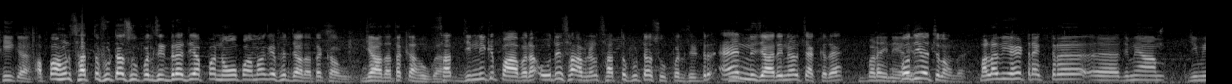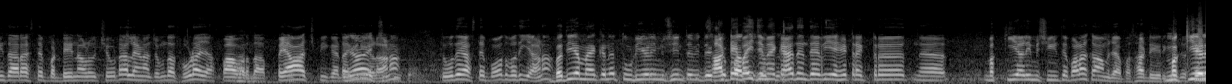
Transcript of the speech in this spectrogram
ਠੀਕ ਹੈ। ਆਪਾਂ ਹੁਣ 7 ਫੁੱਟਾ ਸੁਪਰ ਸੀਡਰ ਹੈ ਜੇ ਆਪਾਂ 9 ਪਾਵਾਂਗੇ ਫਿਰ ਜ਼ਿਆਦਾ ਧੱਕਾ ਹੋਊ ਜ਼ਿਆਦਾ ਧੱਕਾ ਹੋਊਗਾ। ਸੱਤ ਜਿੰਨੀ ਕਿ ਪਾਵਰ ਆ ਉਹਦੇ ਹਿਸਾਬ ਨਾਲ 7 ਫੁੱਟਾ ਸੁਪਰ ਸੀਡਰ ਐਨ ਨਜ਼ਾਰੇ ਨਾਲ ਚੱਕਦਾ ਹੈ, ਬੜਾ ਹੀ ਵਧੀਆ ਚਲਾਉਂਦਾ ਹੈ। ਮਤਲਬ ਵੀ ਇਹ ਟਰੈਕਟਰ ਜਿਵੇਂ ਆਮ ਜ਼ਿਮੀਂਦਾਰ ਵਾਸਤੇ ਵੱਡੇ ਨਾਲੋਂ ਛੋਟਾ ਲੈਣਾ ਚਾਹੁੰਦਾ ਥੋੜਾ ਜਿਹਾ ਪਾਵਰ ਦਾ 50 HP ਕੈਟਾਗਰੀ ਵਾਲਾ ਹਨਾ? ਤੇ ਉਹਦੇ ਵਾਸਤੇ ਬਹੁਤ ਵਧੀਆ ਹਨਾ? ਵਧੀਆ ਮੈਂ ਕਹਿੰਦਾ ਤੂੜੀ ਵਾਲੀ ਮਸ਼ੀਨ ਤੇ ਵੀ ਦੇਖੋ ਸਾਡੇ ਬਾਈ ਜਿਵੇਂ ਕਹਿ ਦਿੰਦੇ ਆ ਵੀ ਇਹ ਟਰੈਕਟਰ ਮੱਕੀ ਵਾਲੀ ਮਸ਼ੀਨ ਤੇ ਬੜਾ ਕਾਮਯਾਬ ਆ ਸਾਡੇ ਏਰੀਆ ਮੱਕੀ ਵਾਲੀ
